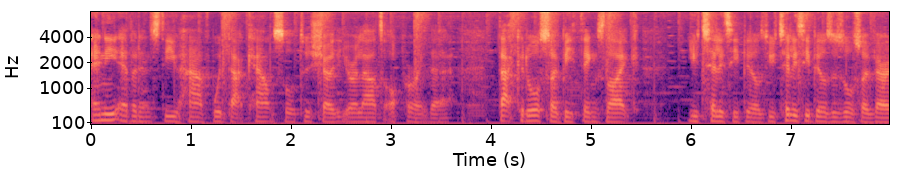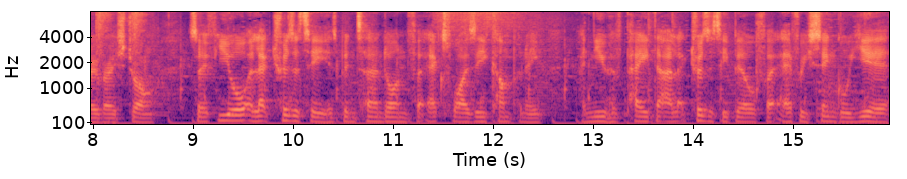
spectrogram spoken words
any evidence that you have with that council to show that you're allowed to operate there. That could also be things like utility bills. Utility bills is also very, very strong. So if your electricity has been turned on for XYZ company and you have paid that electricity bill for every single year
